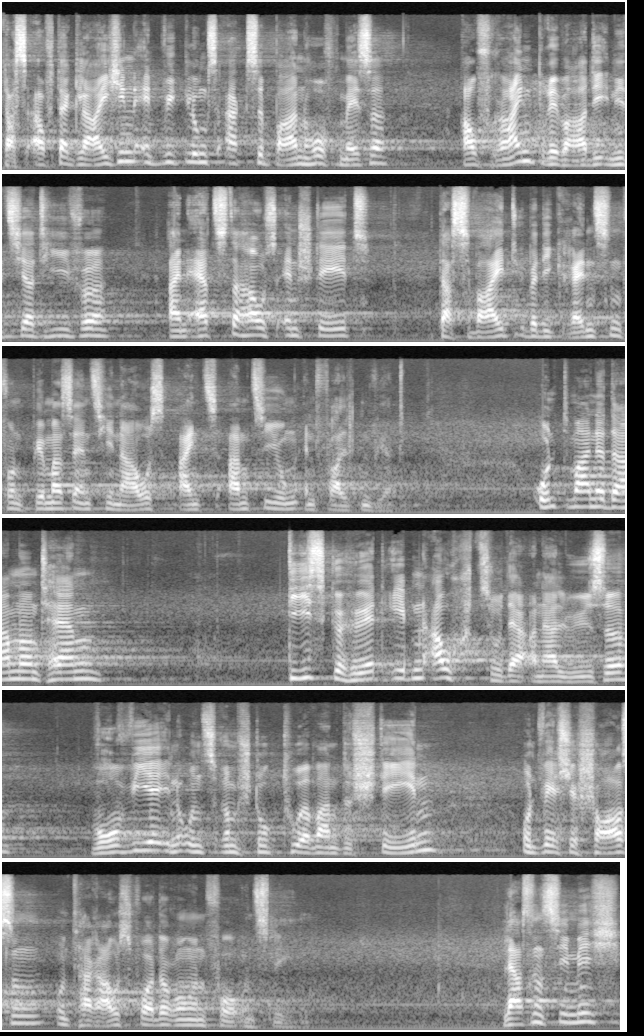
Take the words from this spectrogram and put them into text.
Dass auf der gleichen Entwicklungsachse Bahnhof-Messe auf rein private Initiative ein Ärztehaus entsteht, das weit über die Grenzen von Pirmasens hinaus Anziehung entfalten wird. Und meine Damen und Herren, dies gehört eben auch zu der Analyse, wo wir in unserem Strukturwandel stehen und welche Chancen und Herausforderungen vor uns liegen. Lassen Sie mich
